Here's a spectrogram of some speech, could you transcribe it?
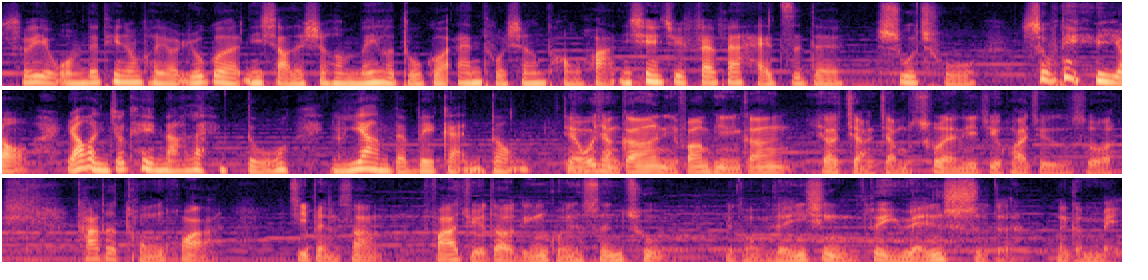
所以，我们的听众朋友，如果你小的时候没有读过安徒生童话，你现在去翻翻孩子的书橱，说不定有，然后你就可以拿来读，一样的被感动。对，我想刚刚你方平，你刚刚要讲讲不出来那句话，就是说，他的童话基本上发掘到灵魂深处那种人性最原始的那个美，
